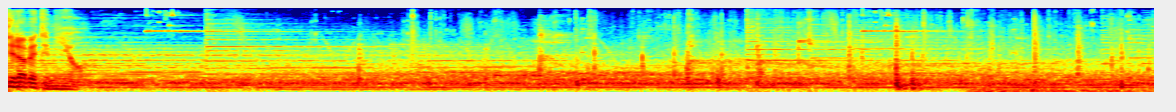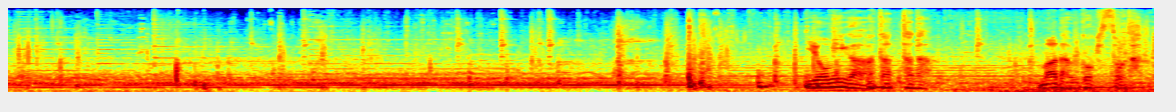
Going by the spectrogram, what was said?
調べてみよう。読みが当たったな。まだ動きそうだ。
